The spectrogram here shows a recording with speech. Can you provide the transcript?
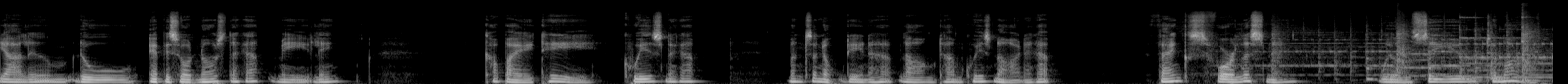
อย่าลืมดูเอพิโซดโน้ตนะครับ มีลิงก์เข้าไปที่ควิสนะครับ มันสนุกดีนะครับ ลองทำควิสหน่อยนะครับ Thanks for listening. We'll see you tomorrow.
